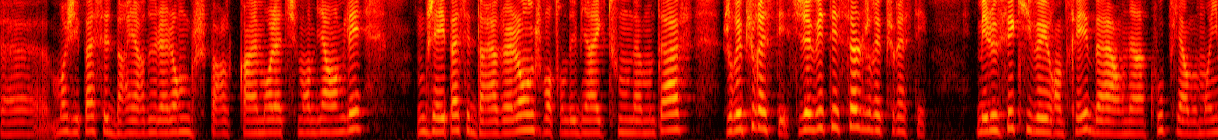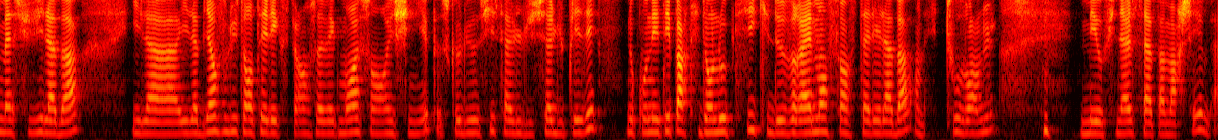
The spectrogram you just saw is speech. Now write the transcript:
Euh, moi, j'ai pas cette barrière de la langue. Je parle quand même relativement bien anglais. Donc j'avais pas cette barrière de la langue, je m'entendais bien avec tout le monde à mon taf. J'aurais pu rester. Si j'avais été seule, j'aurais pu rester. Mais le fait qu'il veuille rentrer, bah, on est un couple et à un moment, il m'a suivi là-bas. Il a, il a bien voulu tenter l'expérience avec moi sans réchigner parce que lui aussi, ça lui, ça lui plaisait. Donc on était parti dans l'optique de vraiment s'installer là-bas. On avait tout vendu. Mais au final, ça n'a pas marché. Bah,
